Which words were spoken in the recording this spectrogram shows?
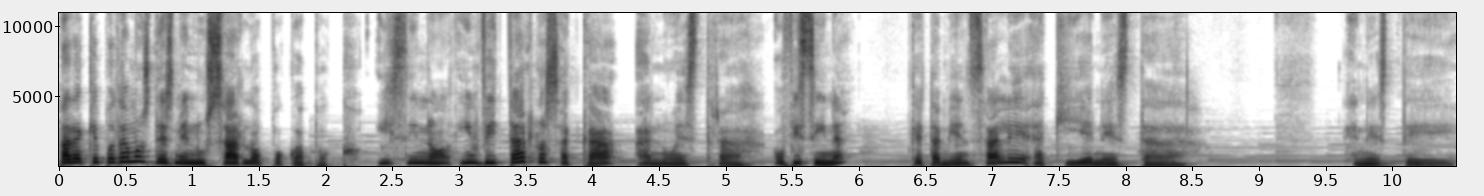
para que podamos desmenuzarlo poco a poco. Y si no, invitarlos acá a nuestra oficina, que también sale aquí en esta en este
